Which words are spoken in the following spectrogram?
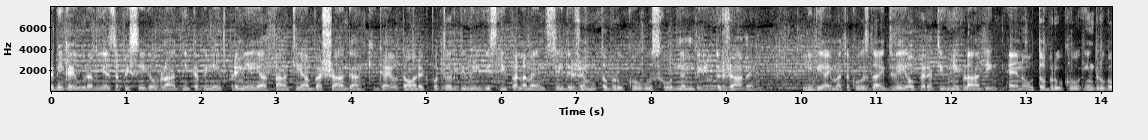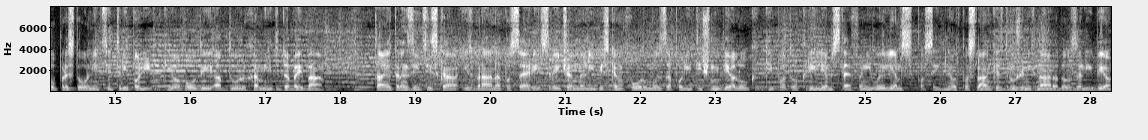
Pred nekaj urami je zaprisegel vladni kabinet premijeja Fatija Bašaga, ki ga je v torek potrdil libijski parlament s sedežem v Tobruku v vzhodnem delu države. Libija ima tako zdaj dve operativni vladi, eno v Tobruku in drugo v prestolnici Tripoli, ki jo vodi Abdul Hamid Dabejba. Ta je tranzicijska, izbrana po seriji srečanj na Libijskem forumu za politični dialog, ki pod okriljem Stephanie Williams, posebne odposlanke Združenih narodov za Libijo,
